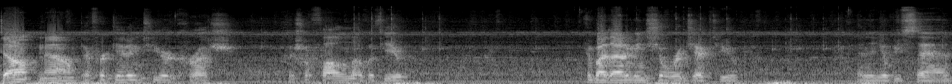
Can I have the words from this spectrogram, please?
don't know. They're for giving to your crush, because she'll fall in love with you. And by that I mean she'll reject you. And then you'll be sad.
